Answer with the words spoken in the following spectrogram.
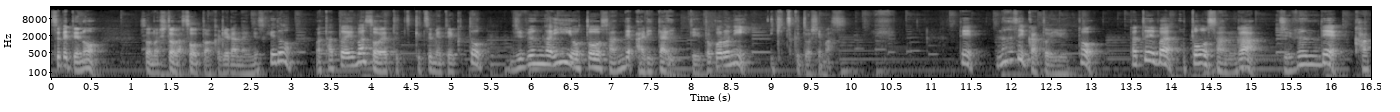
全てのその人がそうとは限らないんですけど、まあ、例えばそうやって突き詰めていくと自分がいいお父さんでありたいっていうところに行き着くとします。でなぜかというと例えばお父さんが自分でかっ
